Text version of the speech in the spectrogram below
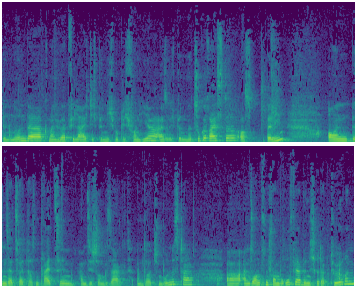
in Nürnberg. Man hört vielleicht, ich bin nicht wirklich von hier, also ich bin eine Zugereiste aus Berlin und bin seit 2013, haben Sie schon gesagt, im Deutschen Bundestag. Äh, ansonsten vom Beruf her bin ich Redakteurin,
